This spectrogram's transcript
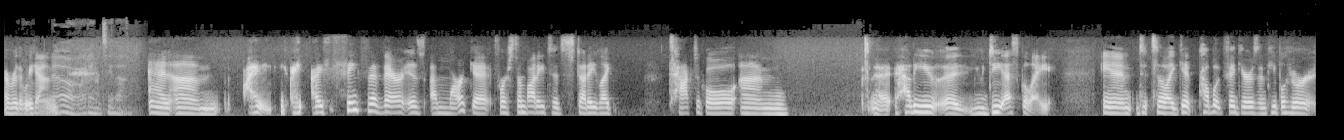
over the weekend. No, I didn't see that. And um, I, I I think that there is a market for somebody to study like tactical. Um, uh, how do you uh, you de-escalate and to, to like get public figures and people who are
